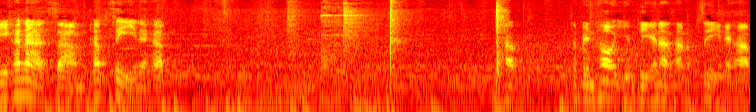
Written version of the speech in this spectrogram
มีขนาด3ทับ4นะครับ ครับ จะเป็นท่อ EMT ขนาด3ทับ4นะครับ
